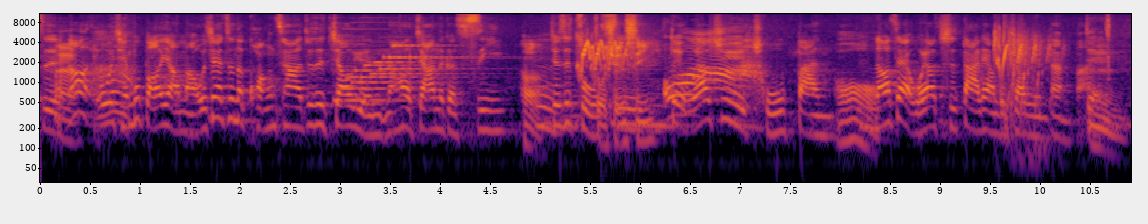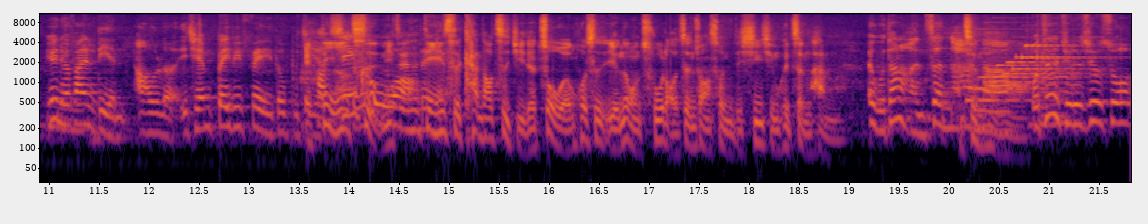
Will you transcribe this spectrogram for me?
子。然后我以前不保养嘛，我现在真的狂擦，就是胶原，然后加那个 C，就是左左旋 C 对，我要去除斑哦，然后再我要吃大量的胶原蛋白。对，因为你会发现脸凹了，以前 baby face 都不见。第一次，你这是第一次看到自己的皱纹或是有那种初老症状的时候，你的心情会震撼吗？哎，我当然很震撼啊！我真的觉得就是说，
